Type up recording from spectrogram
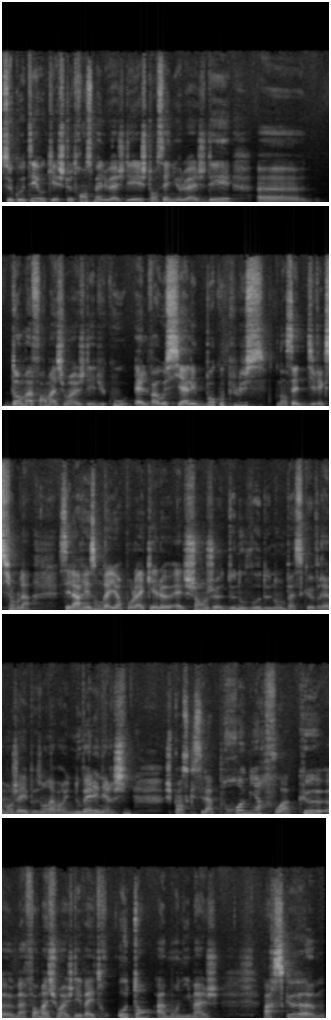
ce côté, ok, je te transmets le HD, je t'enseigne le HD. Euh, dans ma formation HD, du coup, elle va aussi aller beaucoup plus dans cette direction-là. C'est la raison d'ailleurs pour laquelle elle change de nouveau de nom parce que vraiment j'avais besoin d'avoir une nouvelle énergie. Je pense que c'est la première fois que euh, ma formation HD va être autant à mon image. Parce que euh,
